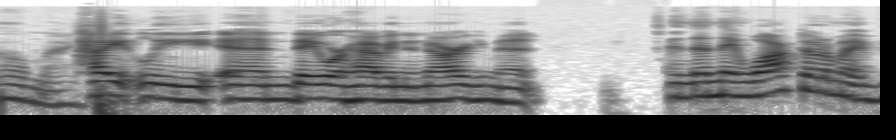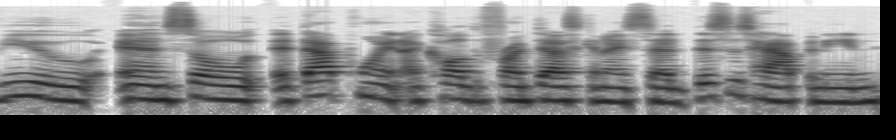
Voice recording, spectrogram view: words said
oh my. tightly, and they were having an argument. And then they walked out of my view. And so at that point, I called the front desk and I said, This is happening.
